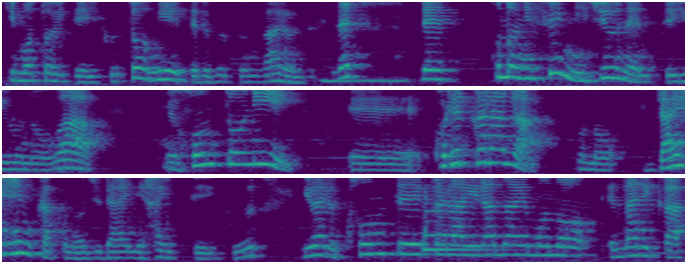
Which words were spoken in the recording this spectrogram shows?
紐解いていくと見えてる部分があるんですね。でこの2020年っていうのは本当に、えー、これからがこの大変革の時代に入っていくいわゆる根底からいらないもの何か、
